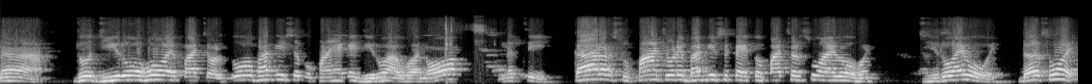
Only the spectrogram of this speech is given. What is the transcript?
ના. જો જીરો હોય પાછળ તો ભાગી શકો, પણ અહીંયા કઈ જીરો આવવાનો નથી. કારણ શું? પાંચ વડે ભાગી શકાય તો પાછળ શું આવ્યો હોય? જીરો આવ્યો હોય, દસ હોય,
